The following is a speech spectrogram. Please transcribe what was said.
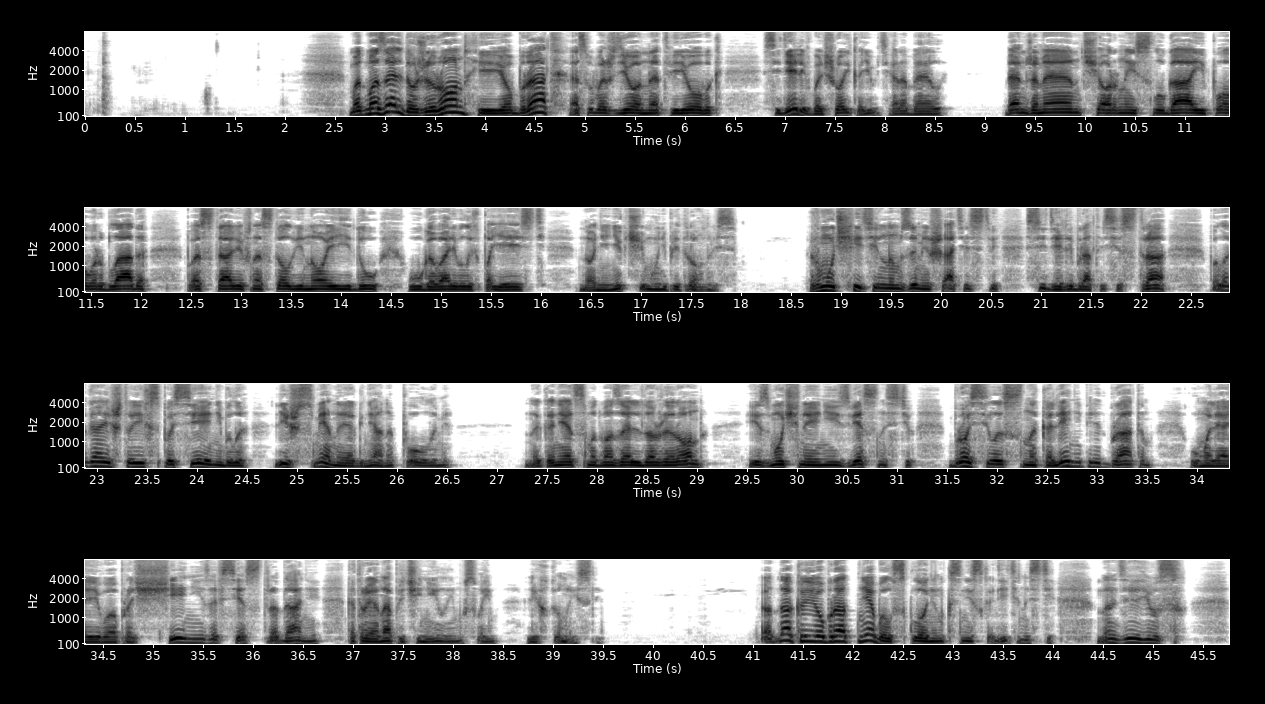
Мадемуазель Дожерон и ее брат, освобожденный от веревок, сидели в большой каюте Арабеллы. Бенджамен, черный слуга и повар Блада, поставив на стол вино и еду, уговаривал их поесть, но они ни к чему не притронулись. В мучительном замешательстве сидели брат и сестра, полагая, что их спасение было лишь сменой огня на полами. Наконец мадемуазель Дожерон, измученная неизвестностью, бросилась на колени перед братом, умоляя его о прощении за все страдания, которые она причинила ему своим легкомыслием. Однако ее брат не был склонен к снисходительности. «Надеюсь,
